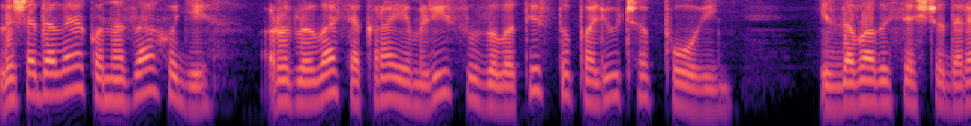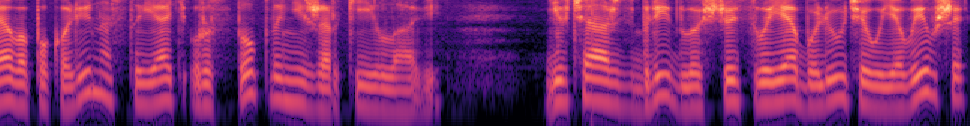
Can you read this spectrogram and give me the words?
Лише далеко на заході розлилася краєм лісу золотисто палюча повінь, і здавалося, що дерева по коліна стоять у розтопленій жаркій лаві. Дівча аж зблідло щось своє болюче уявивши,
